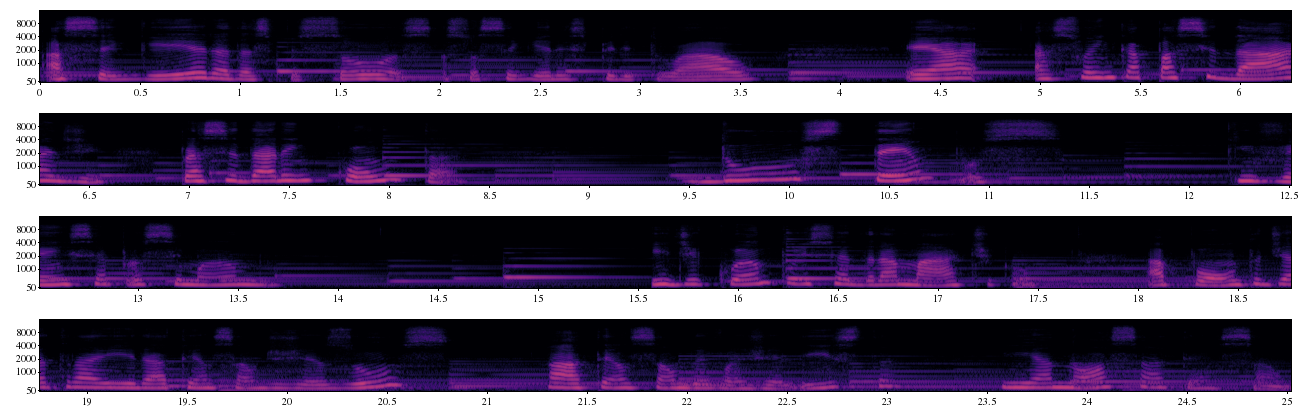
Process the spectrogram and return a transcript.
A cegueira das pessoas, a sua cegueira espiritual, é a, a sua incapacidade para se darem conta dos tempos que vêm se aproximando e de quanto isso é dramático, a ponto de atrair a atenção de Jesus, a atenção do evangelista e a nossa atenção.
